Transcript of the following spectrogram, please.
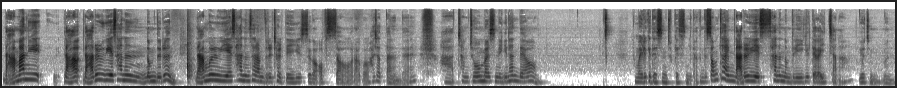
나만 위, 나, 나를 위해 사는 놈들은 남을 위해 사는 사람들을 절대 이길 수가 없어. 라고 하셨다는데, 아, 참 좋은 말씀이긴 한데요. 정말 이렇게 됐으면 좋겠습니다. 근데 썸타임 나를 위해 사는 놈들이 이길 때가 있잖아. 요즘은.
